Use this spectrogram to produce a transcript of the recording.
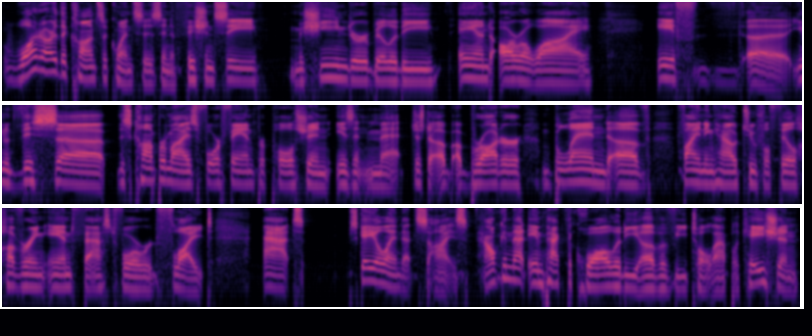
What are the consequences in efficiency, machine durability, and ROI if uh, you know this uh, this compromise for fan propulsion isn't met. Just a, a, broader blend of finding how to fulfill hovering and fast forward flight at scale and at size. How can that impact the quality of a VTOL application?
